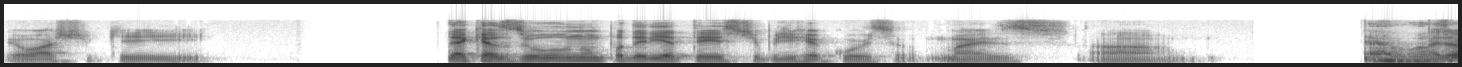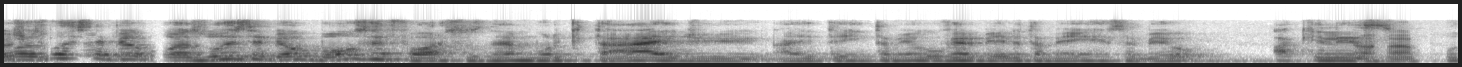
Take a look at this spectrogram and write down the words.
Eu acho que deck azul não poderia ter esse tipo de recurso, mas. Uh... É, o, azul, o, azul que... recebeu, o azul recebeu bons reforços, né? Murktide, aí tem também o vermelho também recebeu. Aqueles. O, o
